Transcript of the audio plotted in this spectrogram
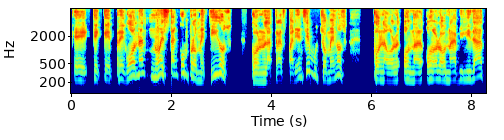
que, que, pregonan no están comprometidos con la transparencia y mucho menos con la honorabilidad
